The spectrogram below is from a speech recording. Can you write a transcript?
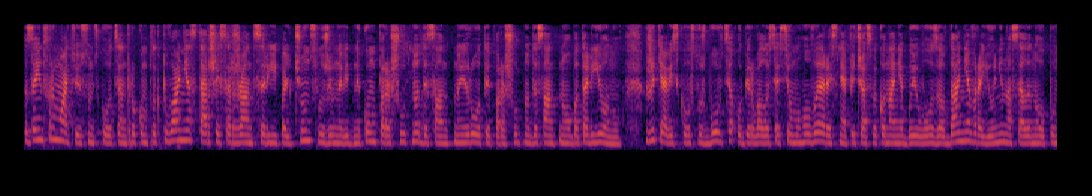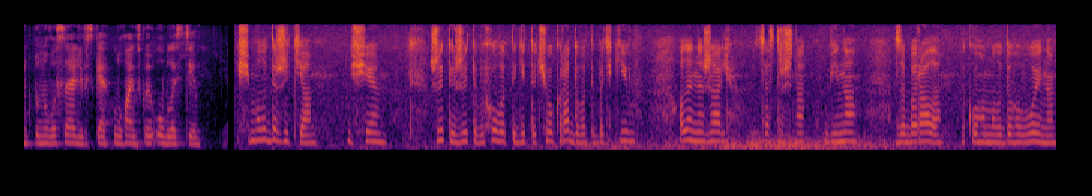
За інформацією Сумського центру комплектування, старший сержант Сергій Пальчун служив навідником парашутно-десантної роти парашутно-десантного батальйону. Життя військовослужбовця обірвалося 7 вересня під час виконання бойового завдання в районі населеного пункту Новоселівське Луганської області. Ще молоде життя, ще жити, жити, виховувати діточок, радувати батьків. Але, на жаль, ця страшна війна забирала такого молодого воїна.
